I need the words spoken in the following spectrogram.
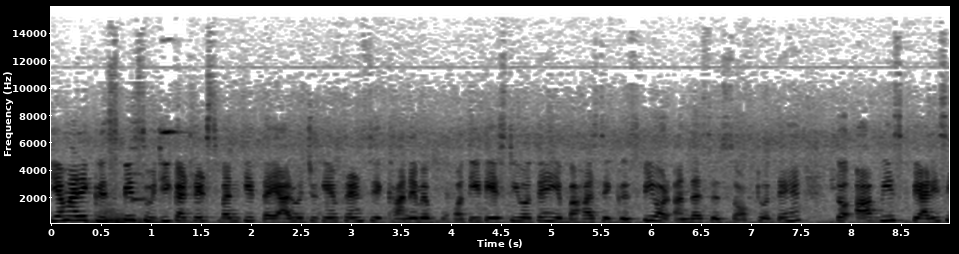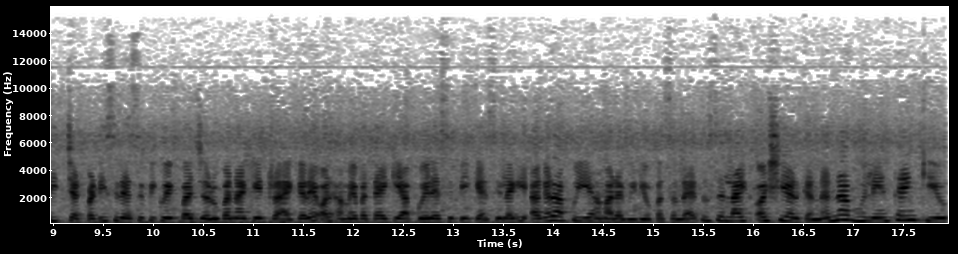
ये हमारे क्रिस्पी सूजी कटलेट्स बन के तैयार हो चुके हैं फ्रेंड्स। ये खाने में बहुत ही टेस्टी होते हैं। ये बाहर से क्रिस्पी और अंदर से सॉफ्ट होते हैं। तो आप भी इस प्यारी सी चटपटी सी रेसिपी को एक बार ज़रूर बना के ट्राई करें और हमें बताएँ कि आपको ये रेसिपी कैसी लगी। अगर आपको ये हमारा वीडियो पसंद आए तो उसे लाइक और शेयर करना ना भूलें। Thank you.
